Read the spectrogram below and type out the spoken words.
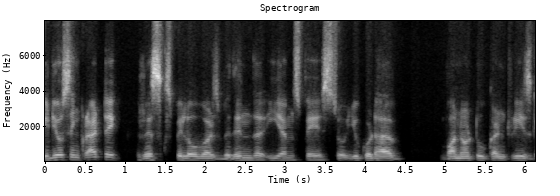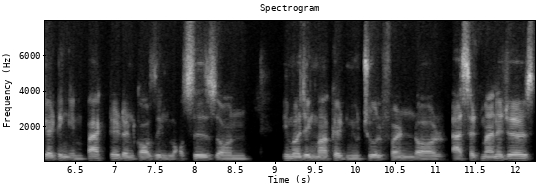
idiosyncratic risk spillovers within the em space so you could have one or two countries getting impacted and causing losses on emerging market mutual fund or asset managers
